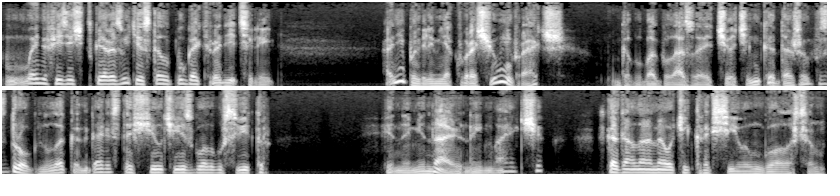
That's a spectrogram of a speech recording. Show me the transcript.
Мое физическое развитие стало пугать родителей. Они повели меня к врачу, и врач, голубоглазая тетенька, даже вздрогнула, когда я стащил через голову свитер. «Феноменальный мальчик», — сказала она очень красивым голосом.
